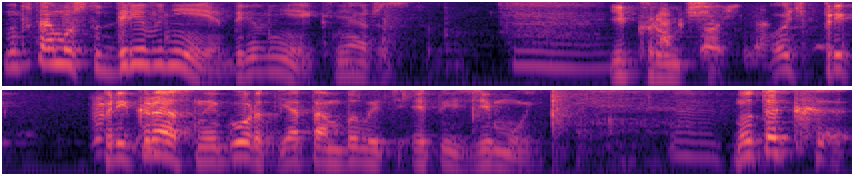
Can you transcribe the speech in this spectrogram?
ну потому что древнее, древнее княжество. И круче. Так точно. Очень прек- прекрасный город, я там был эти- этой зимой. Ну так э,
